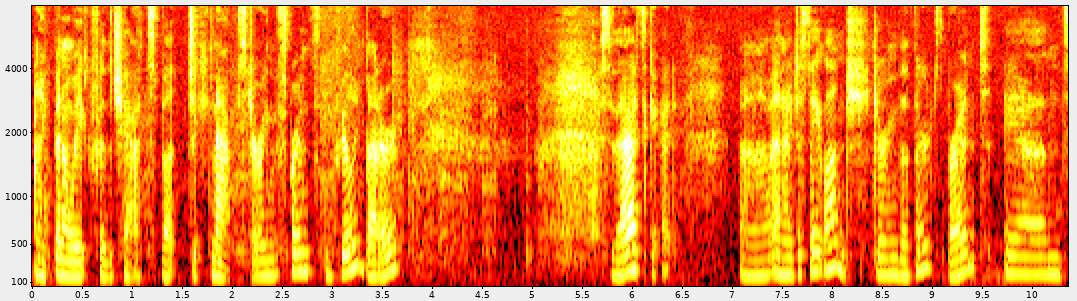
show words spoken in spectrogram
I've been awake for the chats, but took naps during the sprints. I'm feeling better. So that's good. Um, and I just ate lunch during the third sprint, and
